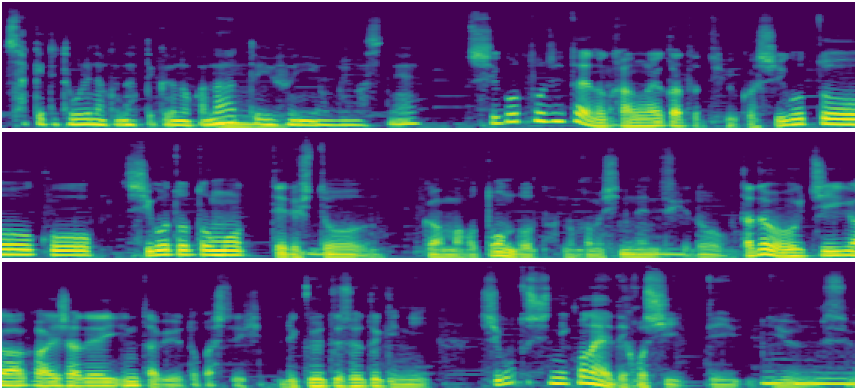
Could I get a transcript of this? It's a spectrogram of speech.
避けて通れなくなってくるのかなというふうに思いますね。うん、仕事自体の考え方というか仕事をこう仕事と思ってる人がまあほとんどなのかもしれないんですけど例えばうちが会社でインタビューとかしてリクルートする時に仕事しに来ないでほしいって言うんですよ。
